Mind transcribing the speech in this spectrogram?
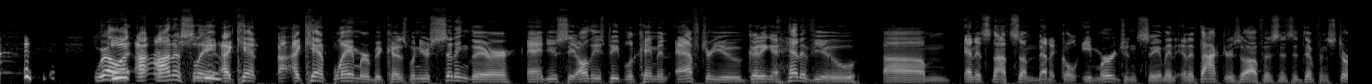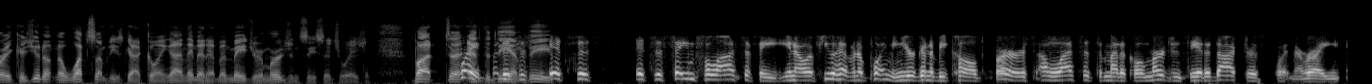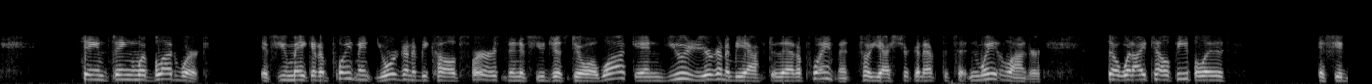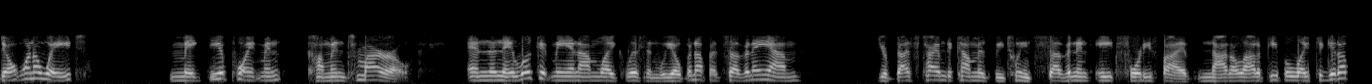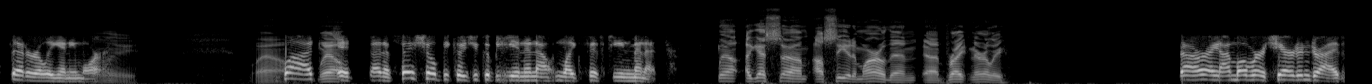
Well, I, I, honestly, I can't. I can't blame her because when you're sitting there and you see all these people who came in after you, getting ahead of you, um, and it's not some medical emergency. I mean, in a doctor's office, it's a different story because you don't know what somebody's got going on. They might have a major emergency situation. But uh, right, at the but DMV, it's, it's, a, it's the same philosophy. You know, if you have an appointment, you're going to be called first unless it's a medical emergency at a doctor's appointment, right? Same thing with blood work. If you make an appointment, you're going to be called first, and if you just do a walk-in, you you're going to be after that appointment. So yes, you're going to have to sit and wait longer. So what I tell people is, if you don't want to wait, make the appointment. Come in tomorrow. And then they look at me, and I'm like, listen, we open up at 7 a.m. Your best time to come is between 7 and 8:45. Not a lot of people like to get up that early anymore. Wow. But well, it's beneficial because you could be in and out in like 15 minutes. well, I guess um, I'll see you tomorrow then, uh, bright and early. All right, I'm over at Sheridan Drive.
